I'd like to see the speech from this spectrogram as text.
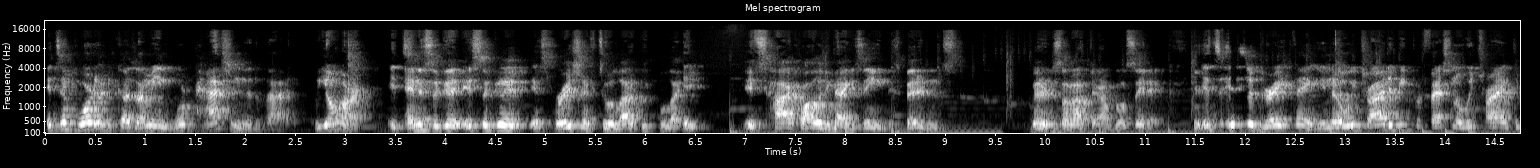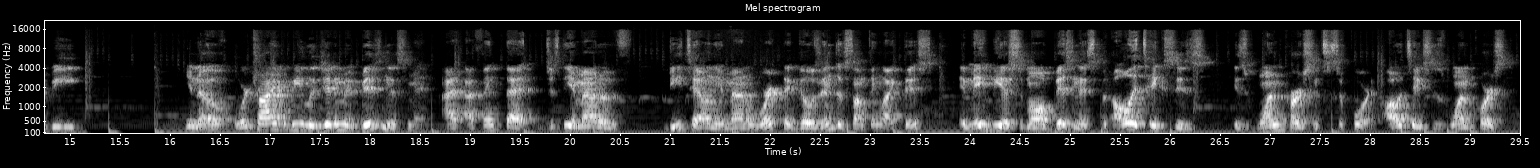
It's important because I mean we're passionate about it. We are. It's And it's a good, it's a good inspiration to a lot of people. Like it, it's high quality magazine. It's better than better than some out there. I'm gonna say that. it's it's a great thing. You know, we try to be professional. We're trying to be, you know, we're trying to be legitimate businessmen. I, I think that just the amount of detail and the amount of work that goes into something like this, it may be a small business, but all it takes is is one person to support it. All it takes is one person.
